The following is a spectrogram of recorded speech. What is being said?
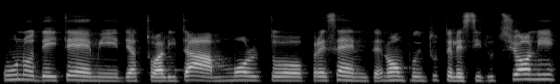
uno dei temi di attualità molto presente no? un po' in tutte le istituzioni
